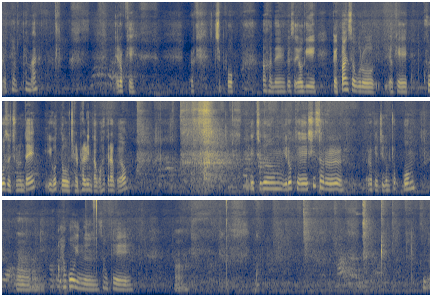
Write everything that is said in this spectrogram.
여기 펜, 펜말? 이렇게 이렇게 지포. 어, 네. 그래서 여기 맥반석으로 이렇게 구워서 주는데 이것도 잘 팔린다고 하더라고요. 이게 지금 이렇게 시설을 이렇게 지금 조금 어, 하고 있는 상태. 어. 이거-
